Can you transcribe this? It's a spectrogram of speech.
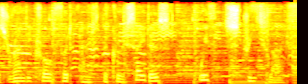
Was Randy Crawford and the Crusaders with Street Life.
